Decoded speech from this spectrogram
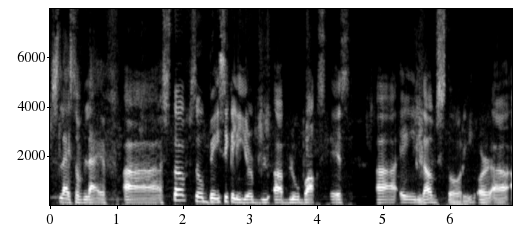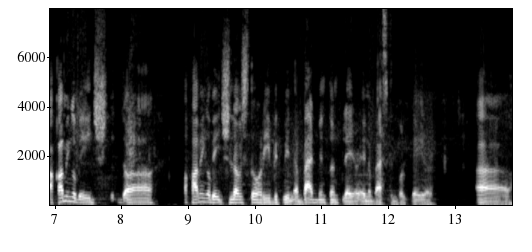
slice of life uh, stuff. So basically, your blue, uh, blue box is uh, a love story or uh, a coming of age uh, a coming of age love story between a badminton player and a basketball player. Uh,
